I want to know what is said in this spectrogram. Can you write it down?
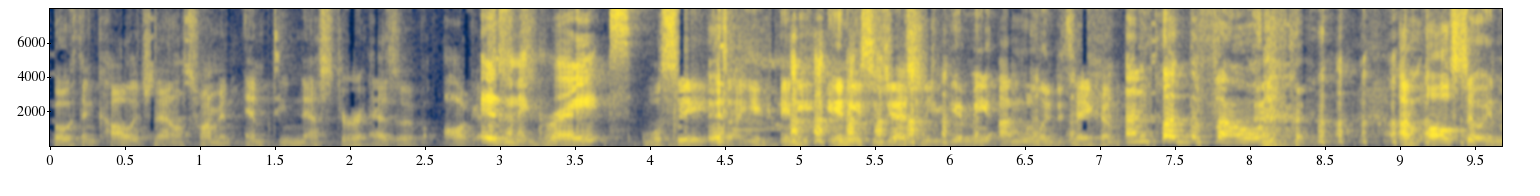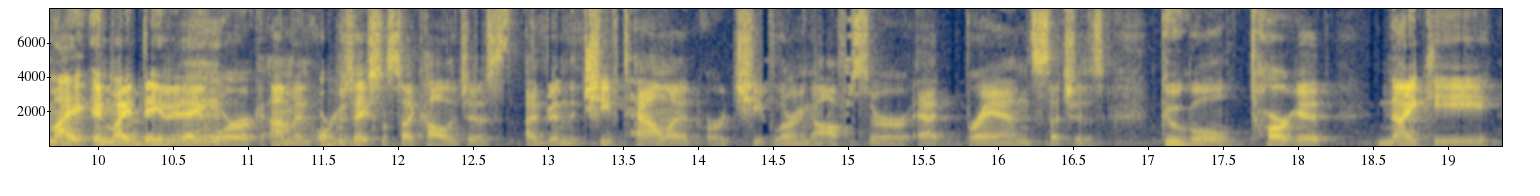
both in college now, so I'm an empty nester as of August. Isn't it great? We'll see. So any any suggestion you give me, I'm willing to take them. Unplug the phone. I'm also in my in my day to day work. I'm an organizational psychologist. I've been the chief talent or chief learning officer at brands such as Google, Target, Nike.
